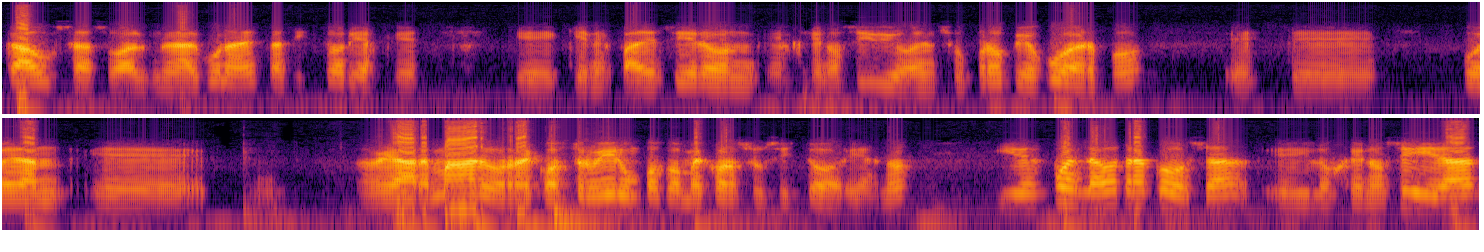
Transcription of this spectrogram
causas o en alguna de estas historias que, que quienes padecieron el genocidio en su propio cuerpo este, puedan eh, rearmar o reconstruir un poco mejor sus historias, ¿no? Y después la otra cosa, eh, los genocidas,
